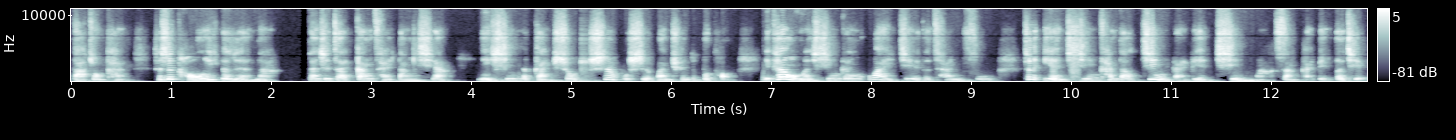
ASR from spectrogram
大众看，这是同一个人呐，但是在刚才当下。你心的感受是不是完全的不同？你看我们心跟外界的缠缚，这个眼睛看到境改变，心马上改变，而且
